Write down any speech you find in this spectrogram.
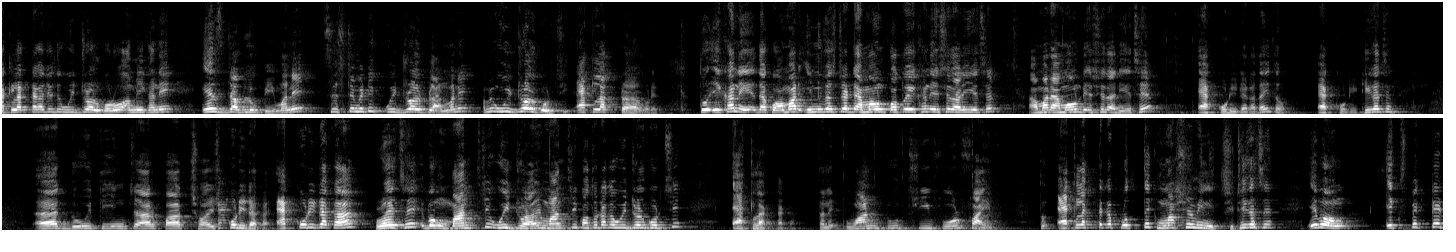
এক লাখ টাকা যদি উইথড্রল করো, আমি এখানে এস মানে সিস্টেমেটিক উইথড্রল প্ল্যান মানে আমি উইথড্রল করছি এক লাখ টাকা করে। তো এখানে দেখো, আমার ইনভেস্টেড অ্যামাউন্ট কত? এখানে এসে দাঁড়িয়েছে। আমার অ্যামাউন্ট এসে দাঁড়িয়েছে এক কোটি টাকা, তাই তো? এক কোটি, ঠিক আছে? এক, দুই, তিন, চার, পাঁচ, ছয়, এক কোটি টাকা। এক কোটি টাকা রয়েছে এবং মান্থলি উইথড্রল আমি মান্থলি কত টাকা উইথড্রল করছি? এক লাখ টাকা। তাহলে one two three four five তো এক লাখ টাকা প্রত্যেক মাসে আমি নিচ্ছি, ঠিক আছে? এবং এক্সপেক্টেড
